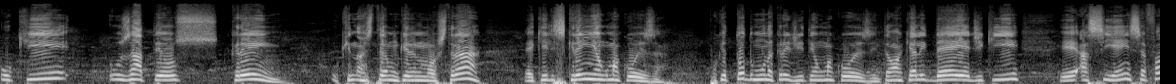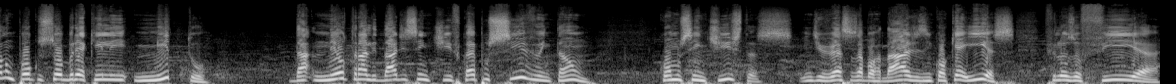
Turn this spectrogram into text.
o que os ateus creem. O que nós estamos querendo mostrar é que eles creem em alguma coisa. porque todo mundo acredita em alguma coisa. Então, aquela ideia de que é, a ciência fala um pouco sobre aquele mito da neutralidade científica. É possível, então, como cientistas, em diversas abordagens, em qualquer IAS, filosofia,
